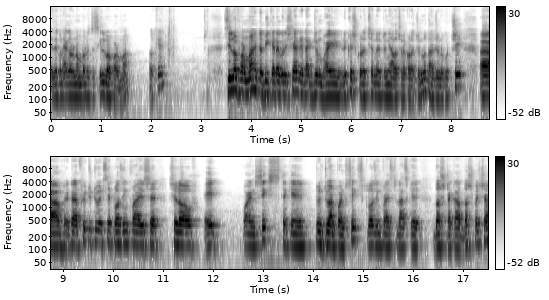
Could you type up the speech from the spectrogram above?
এই দেখুন, এগারো নাম্বার হচ্ছে silver pharma okay silver pharma এটা বি ক্যাটাগরি শেয়ার এটা একজন ভাই রিকোয়েস্ট করেছেন, এটা নিয়ে আলোচনা করার জন্য, তার জন্য করছি। এটা ফিফটি টু এক্সের ক্লোজিং প্রাইস ছিল এইট পয়েন্ট সিক্স থেকে twenty one point six closing price ছিল আজকে দশ টাকা দশ পয়সা,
